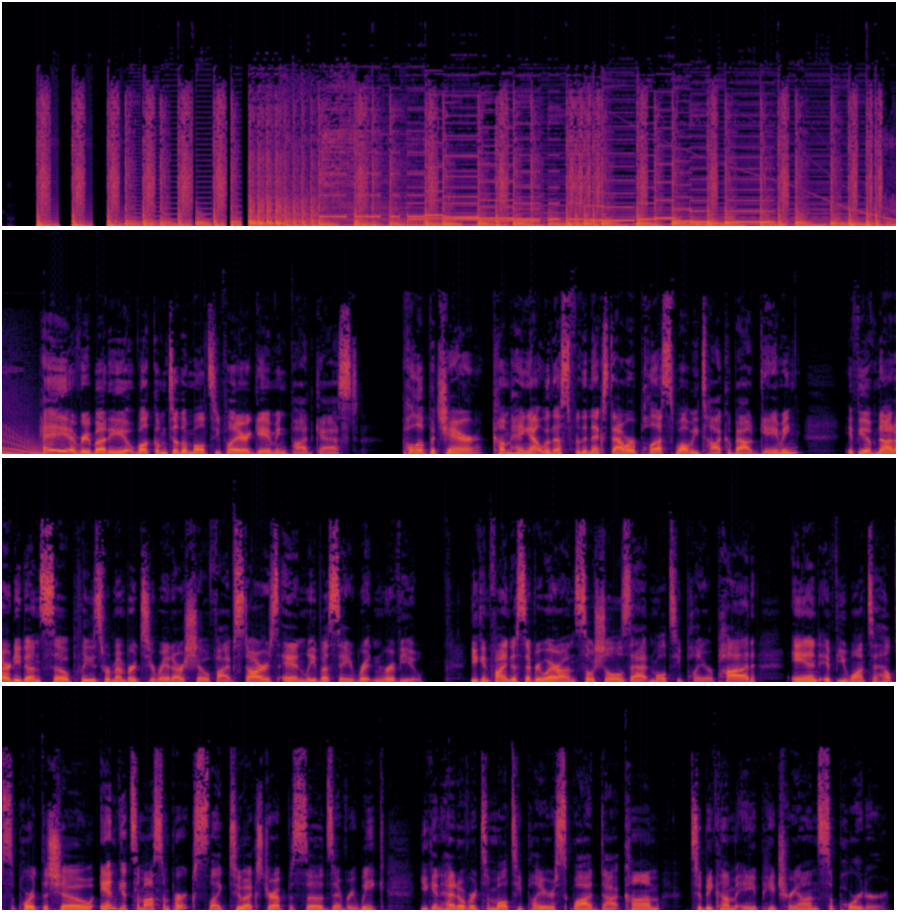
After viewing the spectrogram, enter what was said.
Hey, everybody. Welcome to the Multiplayer Gaming Podcast. Pull up a chair, come hang out with us for the next hour plus while we talk about gaming. If you have not already done so, please remember to rate our show five stars and leave us a written review. You can find us everywhere on socials at Multiplayer Pod. And if you want to help support the show and get some awesome perks like two extra episodes every week, you can head over to multiplayersquad.com to become a Patreon supporter.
